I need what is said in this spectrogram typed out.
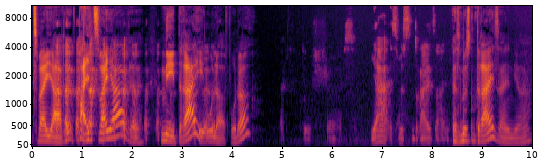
Zwei Jahre. Bald zwei Jahre. Nee, drei, Olaf, oder? Du Scheiße. Ja, es müssten drei sein. Es müssten drei sein, ja.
